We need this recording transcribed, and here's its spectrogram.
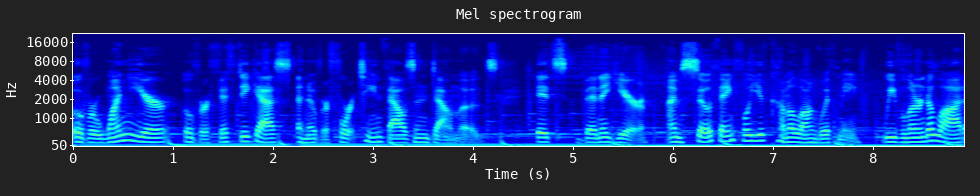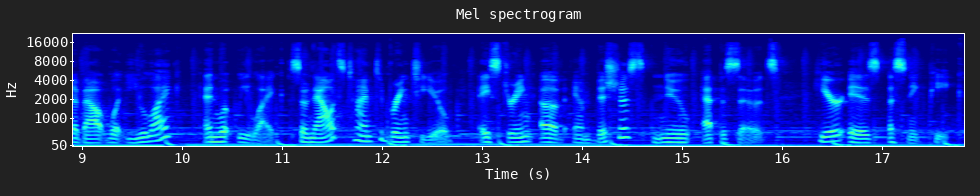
over one year, over 50 guests, and over 14,000 downloads. It's been a year. I'm so thankful you've come along with me. We've learned a lot about what you like and what we like. So now it's time to bring to you a string of ambitious new episodes. Here is a sneak peek.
